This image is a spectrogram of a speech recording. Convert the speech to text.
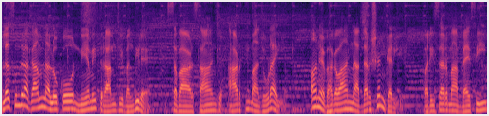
લસુંદરા ગામના લોકો નિયમિત રામજી મંદિરે સવાર સાંજ આરતીમાં જોડાઈ અને ભગવાનના દર્શન કરી પરિસરમાં બેસી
